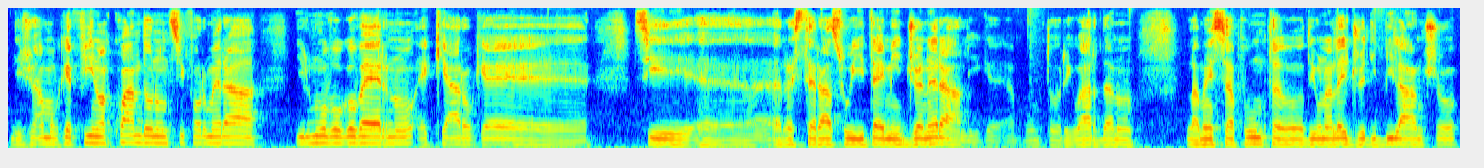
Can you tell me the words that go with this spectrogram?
diciamo che fino a quando non si formerà il nuovo governo è chiaro che si eh, resterà sui temi generali che appunto riguardano la messa a punto di una legge di bilancio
